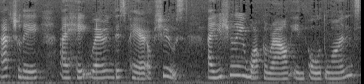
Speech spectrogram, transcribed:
Actually, I hate wearing this pair of shoes. I usually walk around in old ones,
